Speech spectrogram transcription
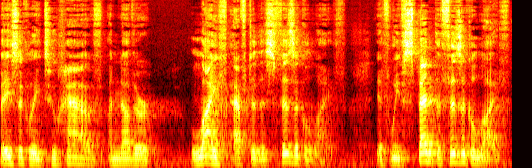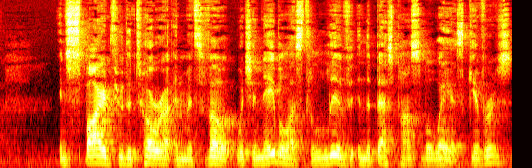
basically to have another life after this physical life. If we've spent the physical life inspired through the Torah and mitzvot, which enable us to live in the best possible way as givers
